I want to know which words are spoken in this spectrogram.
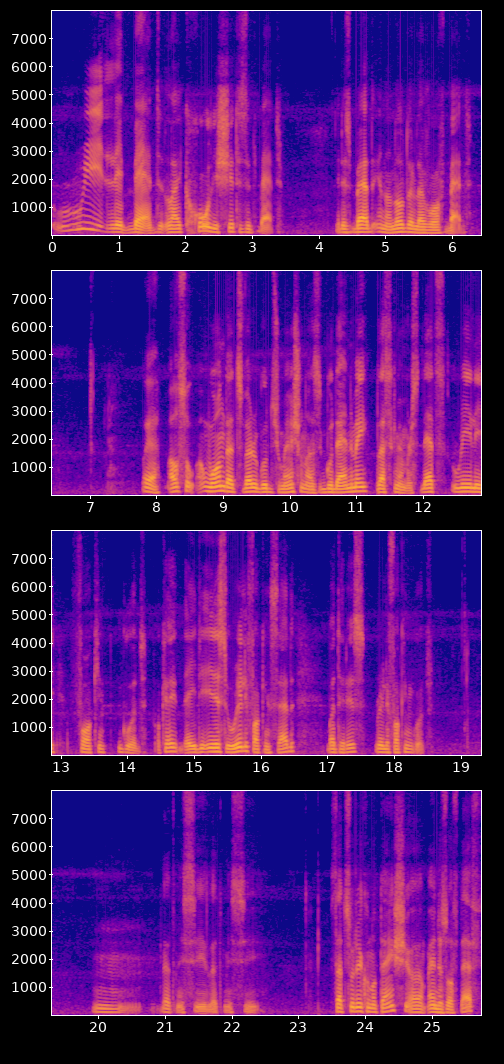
really bad. Like holy shit is it bad? It is bad in another level of bad. Oh yeah also one that's very good to mention as good anime plastic memories. That's really fucking good okay? It is really fucking sad but it is really fucking good. Mm, let me see let me see Satsuriku no Tenshi, uh, Angels of Death,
